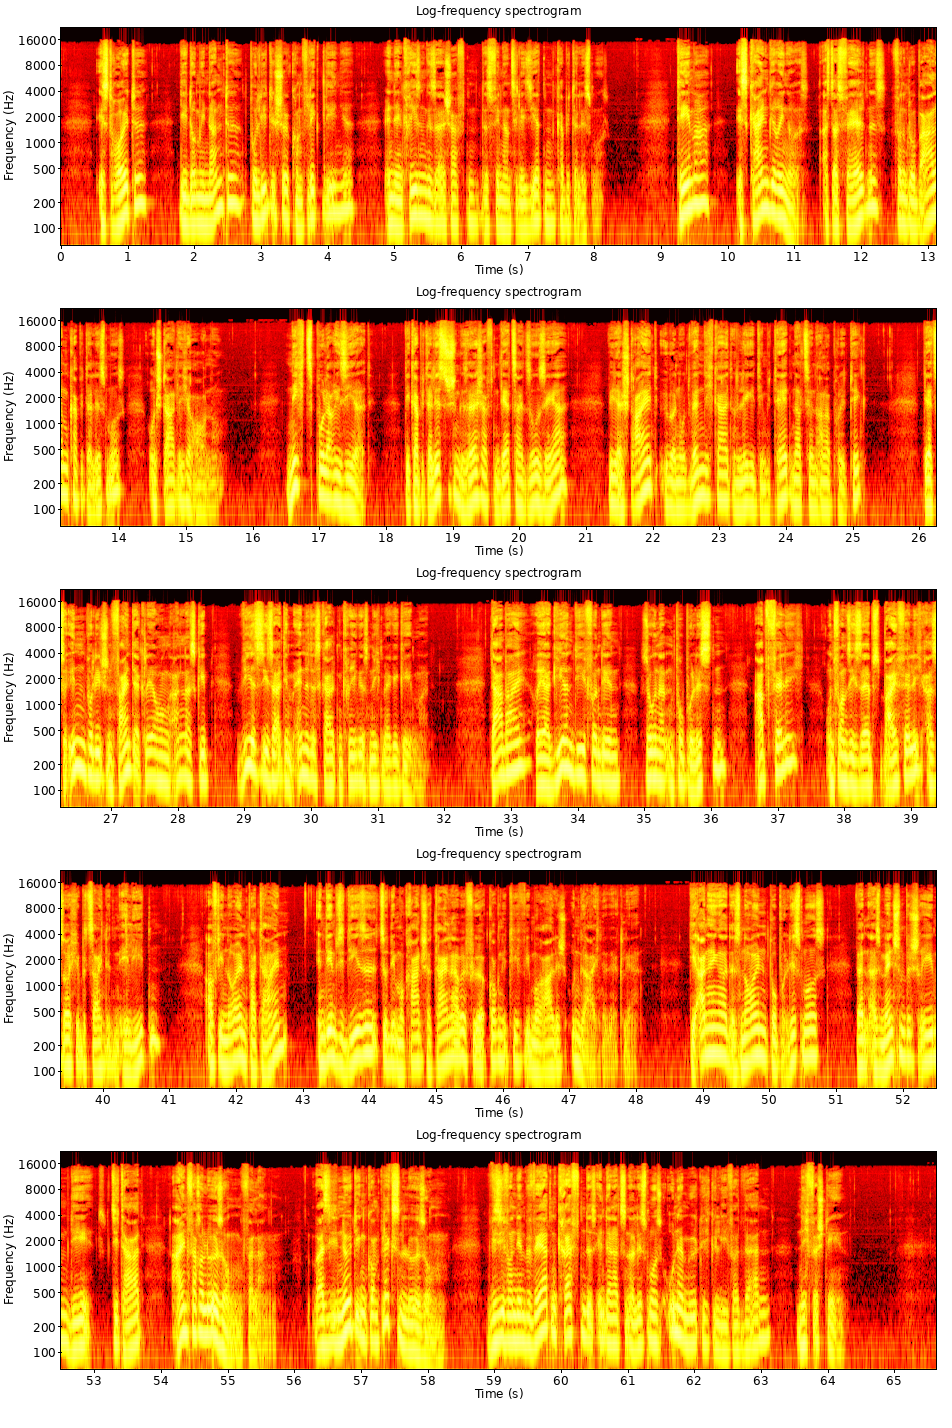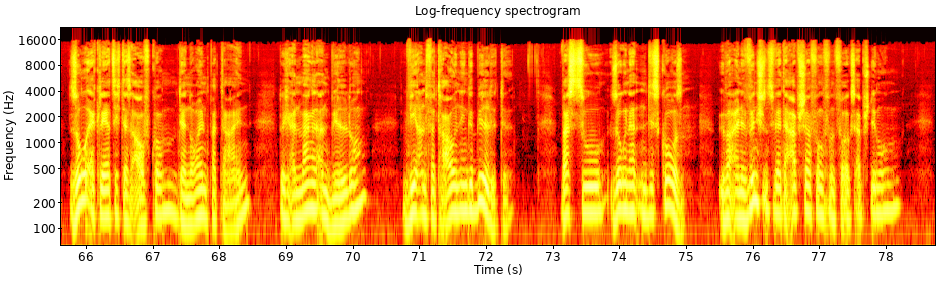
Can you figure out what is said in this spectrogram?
ist heute die dominante politische Konfliktlinie in den Krisengesellschaften des finanzialisierten Kapitalismus. Thema ist kein geringeres als das Verhältnis von globalem Kapitalismus und staatlicher Ordnung. Nichts polarisiert die kapitalistischen Gesellschaften derzeit so sehr wie der Streit über Notwendigkeit und Legitimität nationaler Politik, der zu innenpolitischen Feinderklärungen Anlass gibt, wie es sie seit dem Ende des Kalten Krieges nicht mehr gegeben hat. Dabei reagieren die von den sogenannten Populisten abfällig und von sich selbst beifällig als solche bezeichneten Eliten auf die neuen Parteien, indem sie diese zu demokratischer Teilhabe für kognitiv wie moralisch ungeeignet erklären. Die Anhänger des neuen Populismus werden als Menschen beschrieben, die, Zitat, einfache Lösungen verlangen, weil sie die nötigen komplexen Lösungen wie sie von den bewährten Kräften des Internationalismus unermüdlich geliefert werden, nicht verstehen. So erklärt sich das Aufkommen der neuen Parteien durch einen Mangel an Bildung wie an Vertrauen in Gebildete, was zu sogenannten Diskursen über eine wünschenswerte Abschaffung von Volksabstimmungen,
